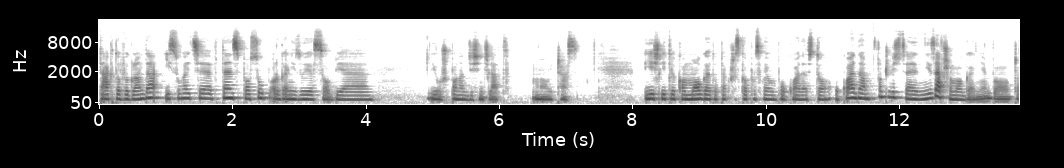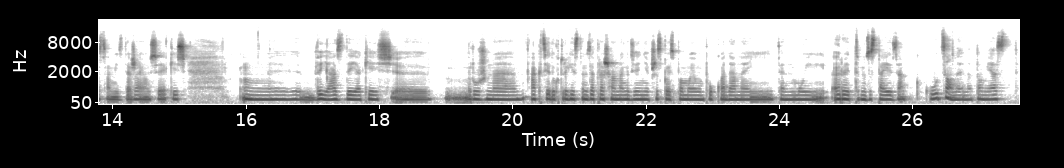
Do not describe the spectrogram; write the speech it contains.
tak to wygląda i słuchajcie, w ten sposób organizuję sobie już ponad 10 lat mój czas. Jeśli tylko mogę, to tak wszystko po swojemu poukładać, to układam. Oczywiście nie zawsze mogę, nie? bo czasami zdarzają się jakieś wyjazdy, jakieś y, różne akcje, do których jestem zapraszana, gdzie nie wszystko jest po mojemu poukładane i ten mój rytm zostaje zakłócony. Natomiast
